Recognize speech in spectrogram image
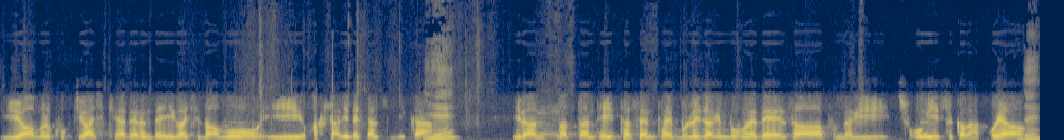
위험을 국지화시켜야 되는데 이것이 너무 이 확산이 됐지 않습니까? 예. 이런 어떤 데이터 센터의 물리적인 부분에 대해서 분명히 추궁이 있을 것 같고요. 네.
